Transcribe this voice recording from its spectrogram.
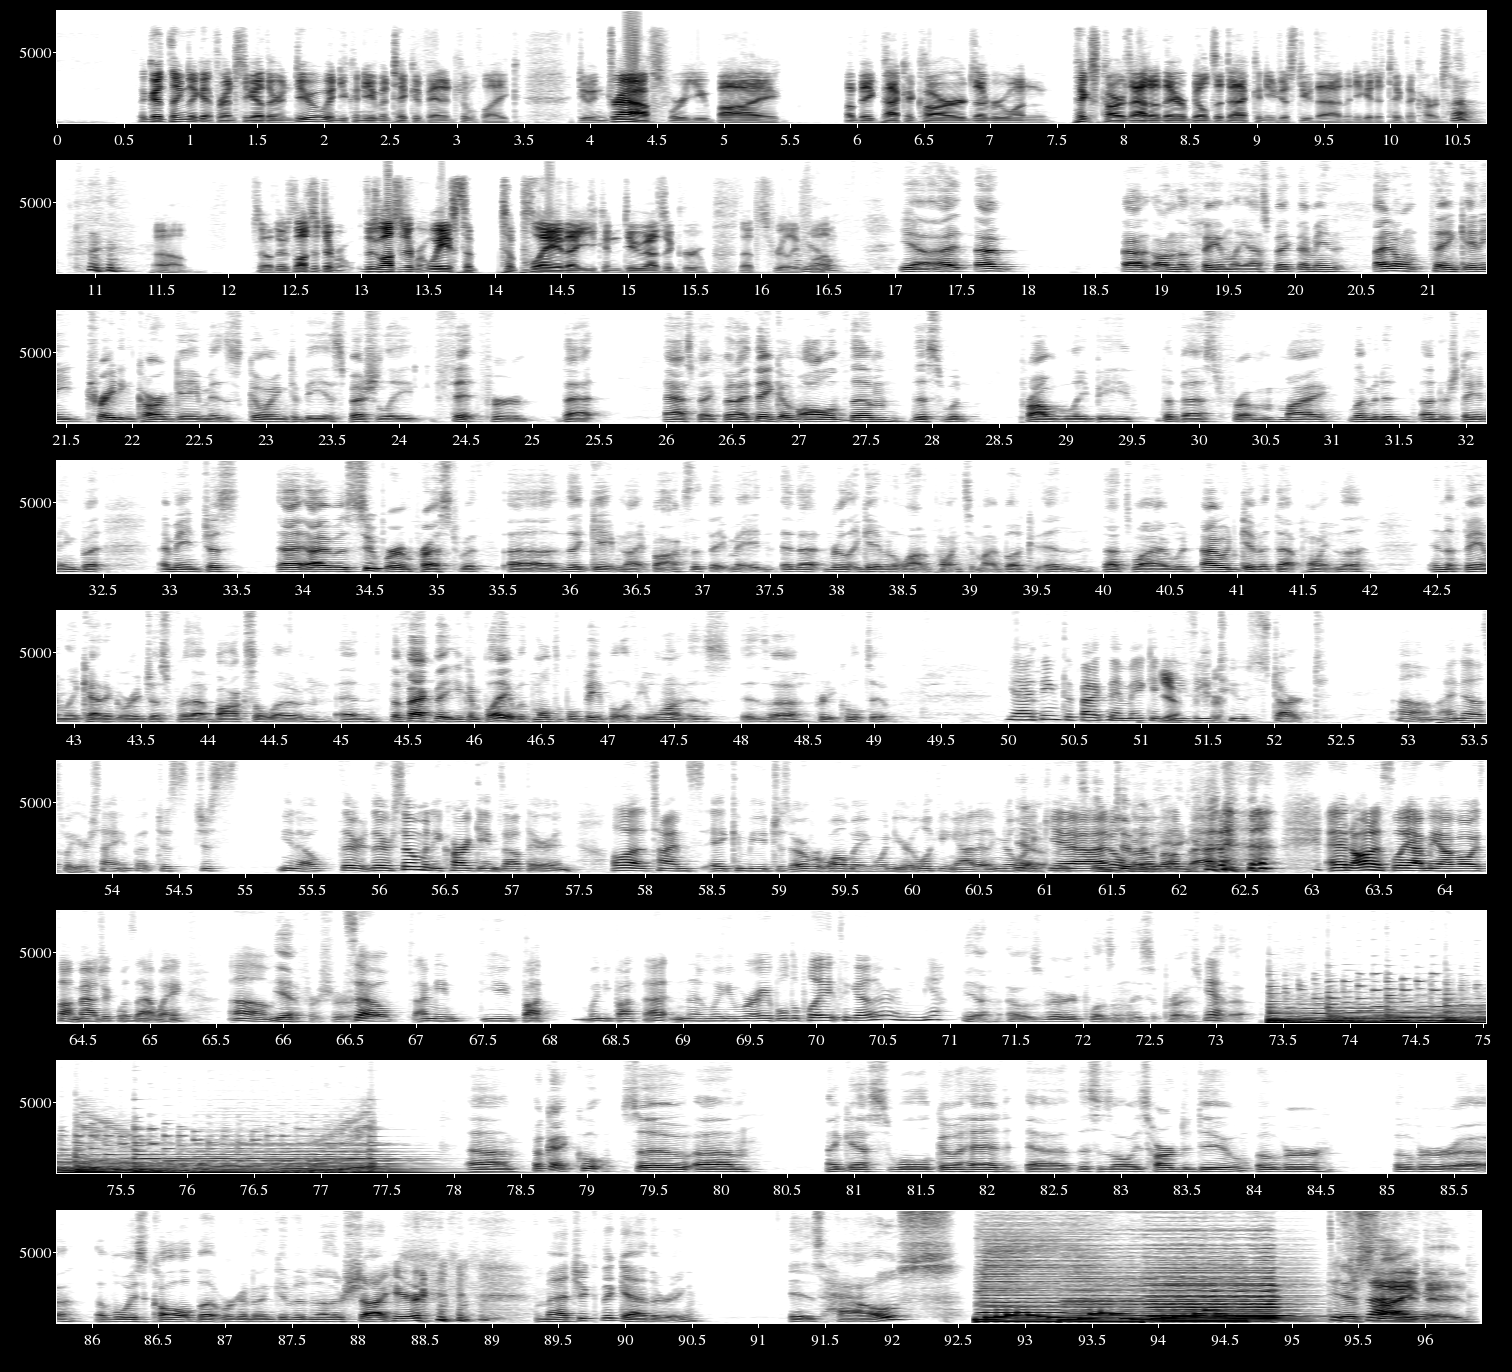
a good thing to get friends together and do. And you can even take advantage of like doing drafts where you buy a big pack of cards. Everyone picks cards out of there, builds a deck, and you just do that, and then you get to take the cards home. Um, so there's lots of different there's lots of different ways to, to play that you can do as a group. That's really Yeah. fun. Yeah, I, I uh, on the family aspect, I mean, I don't think any trading card game is going to be especially fit for that aspect, but I think of all of them, this would probably be the best from my limited understanding. But I mean, just I, I was super impressed with uh, the game night box that they made, and that really gave it a lot of points in my book, and that's why I would I would give it that point in the in the family category just for that box alone, and the fact that you can play it with multiple people if you want is is uh, pretty cool too. Yeah, I think the fact they make it Yeah, easy sure. to start. Um, I know that's what you're saying, but just just you know, there there are so many card games out there, and a lot of times it can be just overwhelming when you're looking at it and you're Yeah, like, yeah, I don't know about that. and honestly, I mean, I've always thought Magic was that way. Um, Yeah, for sure. So I mean, you bought when you bought that, and then we were able to play it together. I mean, yeah. yeah, I was very pleasantly surprised Yeah. by that. Um, okay, cool. So um, I guess we'll go ahead. Uh, this is always hard to do over over uh, a voice call, but we're gonna give it another shot here. Magic the Gathering is house Decided.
